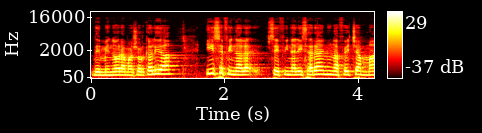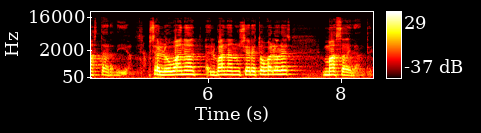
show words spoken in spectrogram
de menor a mayor calidad, y se, finalizará en una fecha más tardía. O sea, lo van a anunciar estos valores más adelante.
